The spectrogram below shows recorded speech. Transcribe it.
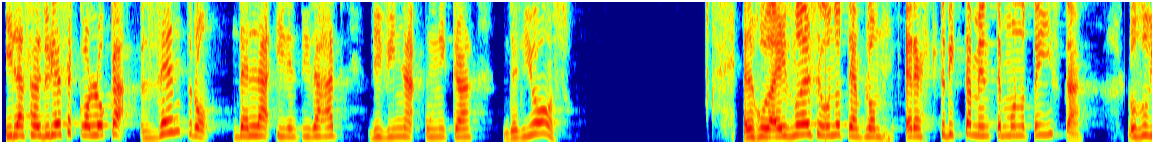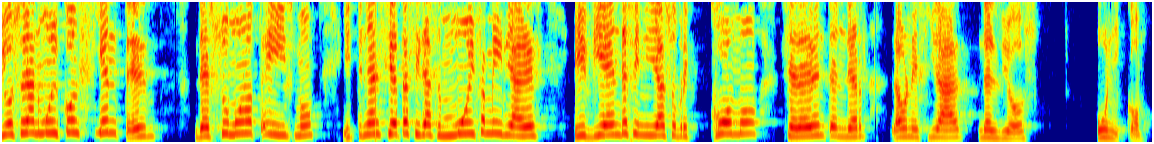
y la sabiduría se coloca dentro de la identidad divina única de Dios. El judaísmo del segundo templo era estrictamente monoteísta. Los judíos eran muy conscientes de su monoteísmo y tenían ciertas ideas muy familiares y bien definidas sobre cómo se debe entender la unicidad del Dios único.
